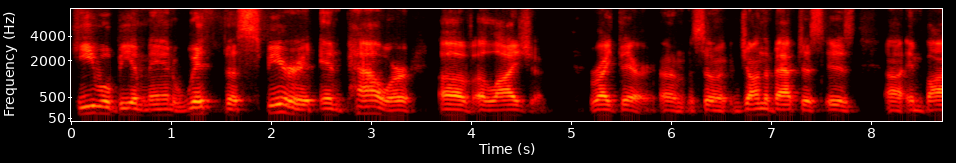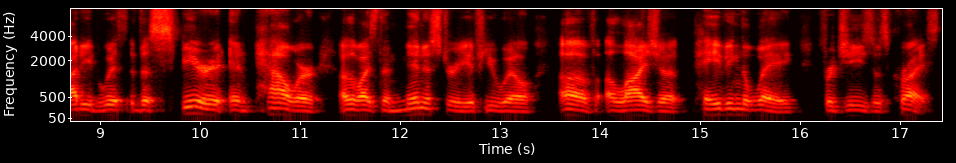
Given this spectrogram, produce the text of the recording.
he will be a man with the spirit and power of Elijah right there. Um, so John the Baptist is uh, embodied with the spirit and power, otherwise, the ministry, if you will, of Elijah paving the way for Jesus Christ.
